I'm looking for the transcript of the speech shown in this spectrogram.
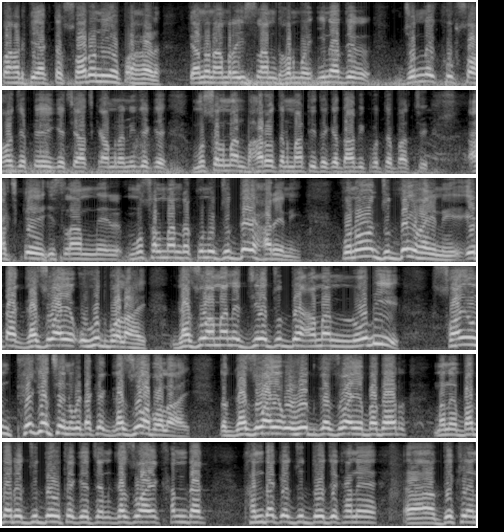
পাহাড়কে একটা স্মরণীয় পাহাড়। কেননা আমরা ইসলাম ধর্ম ইনাদের জন্যই খুব সহজে পেয়ে গেছি। আজকে আমরা নিজেকে মুসলমান ভারতের মাটি থেকে দাবি করতে পারছি। আজকে ইসলামের মুসলমানরা কোনো যুদ্ধেই হারেনি, কোনো যুদ্ধই হয়নি। এটা গাজওয়ায়ে উহুদ বলা হয়। গাজওয়া মানে যে যুদ্ধে আমার নবী স্বয়ং থেকেছেন, ওটাকে গাজওয়া বলা হয়। তো গাজওয়ায়ে উহুদ, গাজওয়ায়ে বাদার মানে বাদারের যুদ্ধেও থেকেছেন। গাজওয়ায়ে খান্দাক খান্দাকের যুদ্ধ যেখানে দেখলেন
